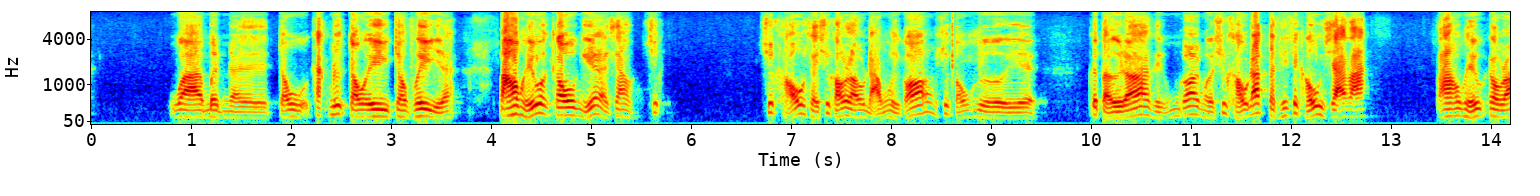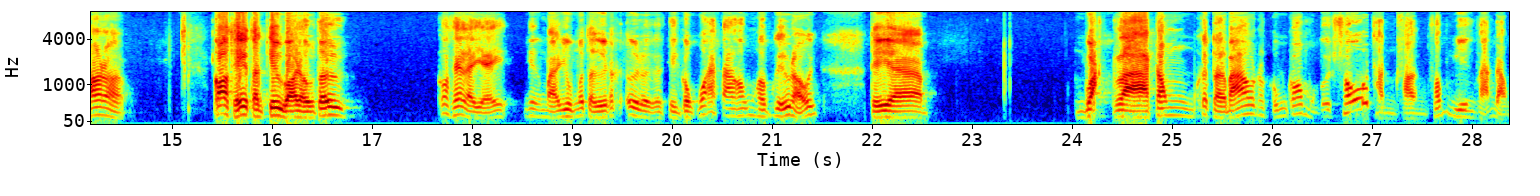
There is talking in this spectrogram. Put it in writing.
qua bên uh, châu các nước châu y châu phi gì đó. Tao không hiểu cái câu nghĩa là sao. Xuất xuất khẩu thì xuất khẩu lao động thì có xuất khẩu người cái từ đó thì cũng có mà xuất khẩu đất thì xuất khẩu sao ta? Tao không hiểu câu đó rồi có thể ta kêu gọi đầu tư có thể là vậy nhưng mà dùng cái từ đất ư ừ, là kỳ cục quá tao không không hiểu nổi. Thì uh, hoặc là trong cái tờ báo nó cũng có một cái số thành phần phóng viên phản động.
